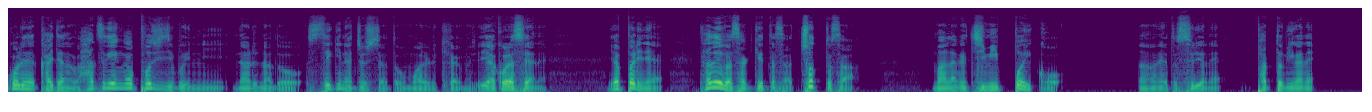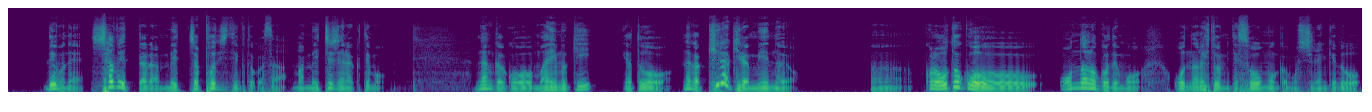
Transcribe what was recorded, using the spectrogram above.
これね、書いてあるのが、発言がポジティブになるなど、素敵な女子だと思われる機会もいや、これはそうやね。やっぱりね、例えばさっき言ったさ、ちょっとさ、まあなんか地味っぽい子、うん、やっとするよね。パッと見がね。でもね、喋ったらめっちゃポジティブとかさ、まあめっちゃじゃなくても、なんかこう前向きやと、なんかキラキラ見えんのよ。うん。これ男、女の子でも女の人を見てそう思うかもしれんけど、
